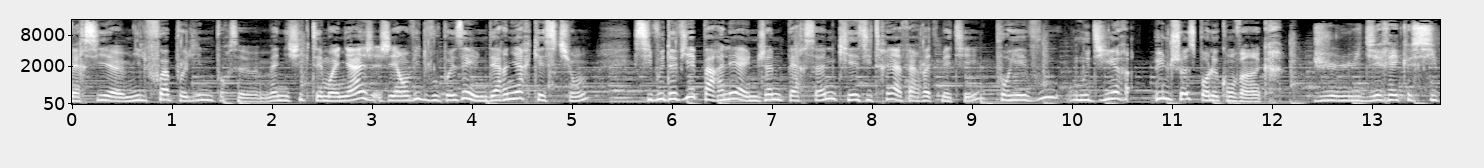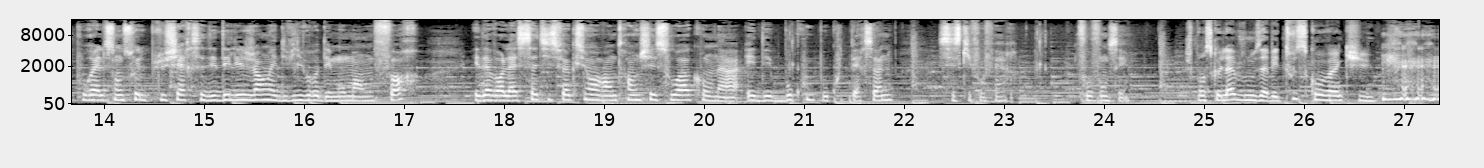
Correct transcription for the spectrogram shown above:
Merci euh, mille fois Pauline pour ce magnifique témoignage. J'ai envie de vous poser une dernière question. Si vous deviez parler à une jeune personne qui hésiterait à faire votre métier, pourriez-vous nous dire une chose pour le convaincre Je lui dirais que si pour elle son souhait le plus cher c'est d'aider les gens et de vivre des moments forts et d'avoir la satisfaction en rentrant chez soi qu'on a aidé beaucoup beaucoup de personnes, c'est ce qu'il faut faire. Faut foncer. Je pense que là vous nous avez tous convaincus.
